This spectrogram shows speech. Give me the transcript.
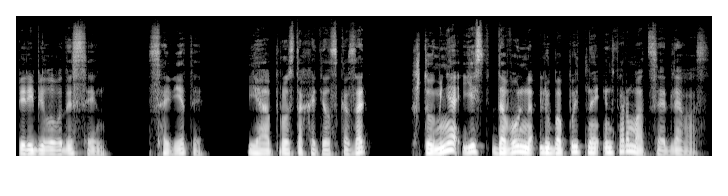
перебил его Десейн. Советы? Я просто хотел сказать, что у меня есть довольно любопытная информация для вас.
